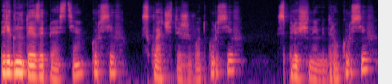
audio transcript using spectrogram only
перегнутое запястье, курсив, складчатый живот, курсив, сплющенное бедро курсив,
